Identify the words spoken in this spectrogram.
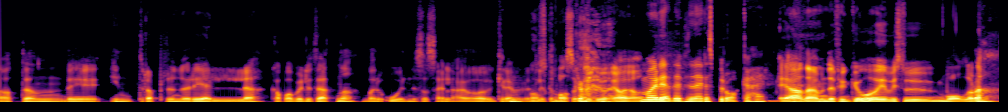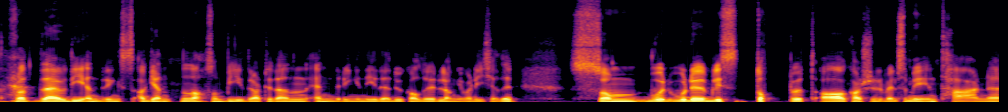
at den, de intrapreneurielle kapabilitetene Bare ordene i seg selv er jo, krever et lite masterstudio. Ja, ja. Må redefinere språket her. Ja, nei, men det funker jo hvis du måler det. For at det er jo de endringsagentene da, som bidrar til den endringen i det du kaller lange verdikjeder. Som, hvor, hvor det blir stoppet av kanskje vel så mye interne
